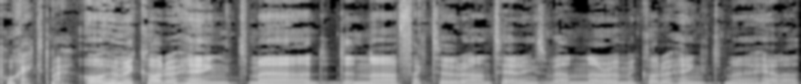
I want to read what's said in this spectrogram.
projekt med. Och hur mycket har du hängt med dina fakturahanteringsvänner och hur mycket har du hängt med hela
